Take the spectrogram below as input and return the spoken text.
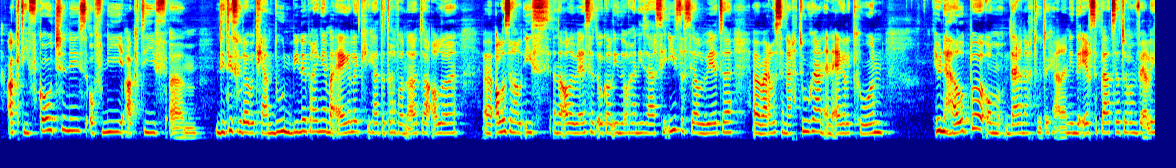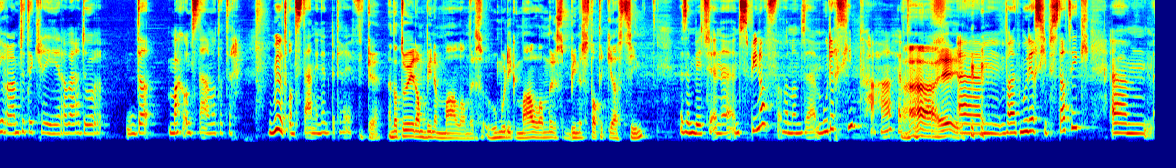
actief coachen is of niet actief dit is hoe dat we het gaan doen binnenbrengen, maar eigenlijk gaat het ervan uit dat alle, uh, alles er al is en dat alle wijsheid ook al in de organisatie is, dat ze al weten uh, waar ze naartoe gaan en eigenlijk gewoon hun helpen om daar naartoe te gaan. En in de eerste plaats dat door een veilige ruimte te creëren, waardoor dat mag ontstaan wat dat er wilt ontstaan in het bedrijf. Oké, okay. en dat doe je dan binnen Maanlanders. Hoe moet ik Maanlanders binnen Static juist zien? Dat is een beetje een, een spin-off van ons moederschip. Haha, ah, hey. um, van het moederschip Static. Um,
